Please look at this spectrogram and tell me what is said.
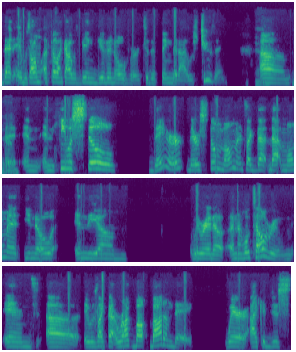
that it was almost, I felt like I was being given over to the thing that I was choosing. Yeah, um, yeah. And, and he was still there. There's still moments like that, that moment, you know, in the, um, we were in a, in a hotel room and, uh, it was like that rock bo- bottom day where I could just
